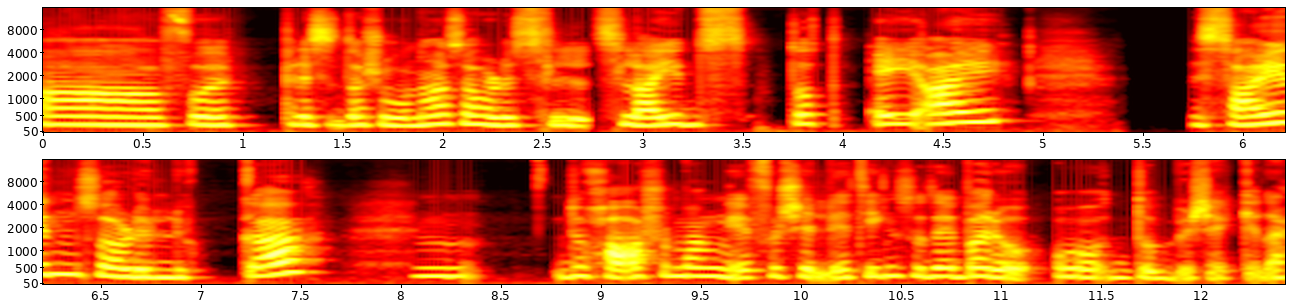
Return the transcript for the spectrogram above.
ha For presentasjoner så har du slides AI. Design, så har du Looka. Mm, du har så mange forskjellige ting, så det er bare å, å dobbeltsjekke det.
